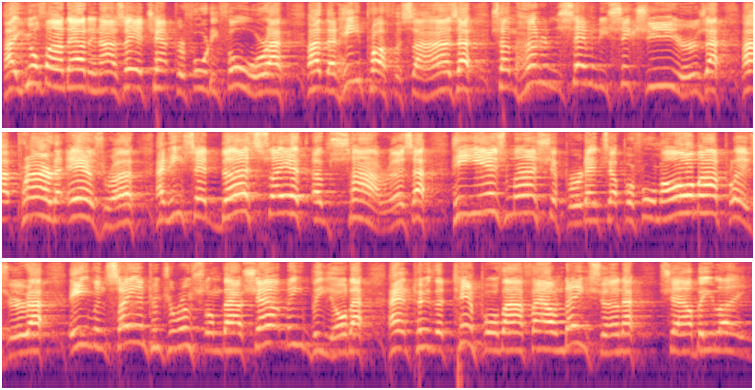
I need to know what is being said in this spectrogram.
uh, you'll find out in Isaiah chapter 44 that he prophesies some 176 years prior to Ezra, and he said, Thus saith of Cyrus, He is my my shepherd and shall perform all my pleasure, uh, even saying to Jerusalem, Thou shalt be built, uh, and to the temple thy foundation uh, shall be laid.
